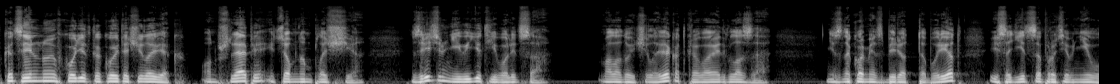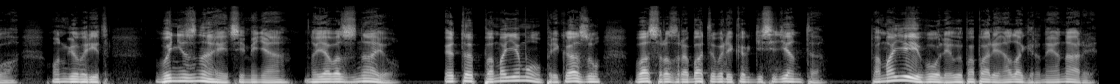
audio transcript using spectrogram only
В котельную входит какой-то человек. Он в шляпе и темном плаще. Зритель не видит его лица. Молодой человек открывает глаза. Незнакомец берет табурет и садится против него. Он говорит «Вы не знаете меня, но я вас знаю. Это по моему приказу вас разрабатывали как диссидента. По моей воле вы попали на лагерные нары.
